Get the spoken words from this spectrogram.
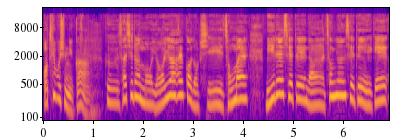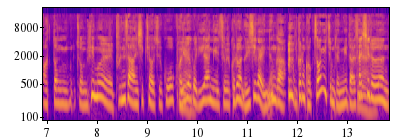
어떻게 보십니까? 그 사실은 뭐 여야 할 것 없이 정말 미래 세대나 청년 세대에게 어떤 좀 힘을 분산 시켜주고 권력을 네. 이양해줄 그런 의지가 있는가 그런 걱정이 좀 됩니다. 사실은 네.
